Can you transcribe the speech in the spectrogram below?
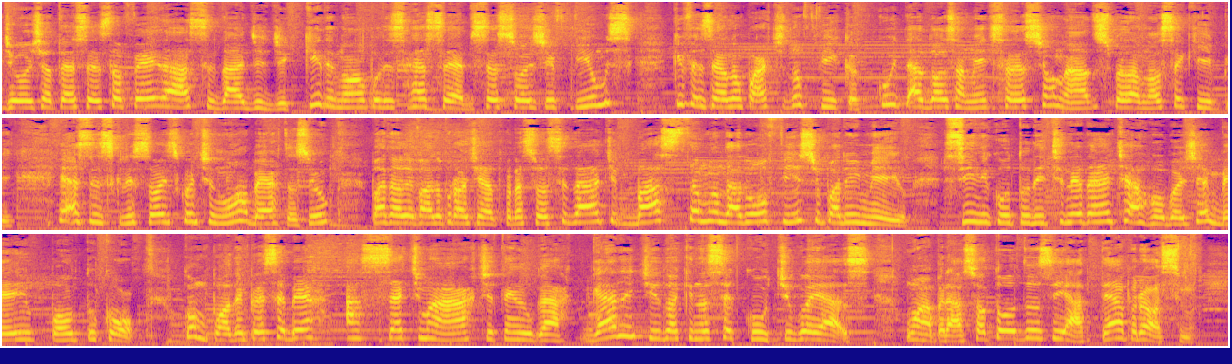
De hoje até sexta-feira, a cidade de Quirinópolis recebe sessões de filmes que fizeram parte do FICA, cuidadosamente selecionados pela nossa equipe. E as inscrições continuam abertas, viu? Para levar o projeto para sua cidade, basta mandar um ofício para o e-mail cineculturaitinerante.gmail.com. Como podem perceber, a sétima arte tem lugar garantido aqui na Secult Goiás. Um abraço a todos e até a próxima!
